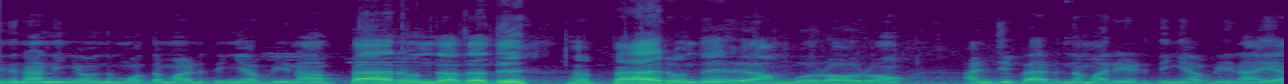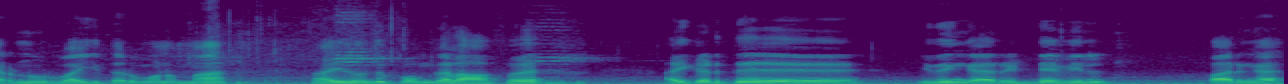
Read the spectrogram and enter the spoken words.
இதனால் நீங்கள் வந்து மொத்தமாக எடுத்தீங்க அப்படின்னா பேர் வந்து அதாவது பேர் வந்து ஐம்பது ரூபா வரும். அஞ்சு பேர் இந்த மாதிரி எடுத்தீங்க அப்படின்னா இரநூறுபாய்க்கு தருவோம் நம்ம. இது வந்து பொங்கல் ஆஃபர் அதுக்கடுத்து இதுங்க ரெட் டெவில் பாருங்கள்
